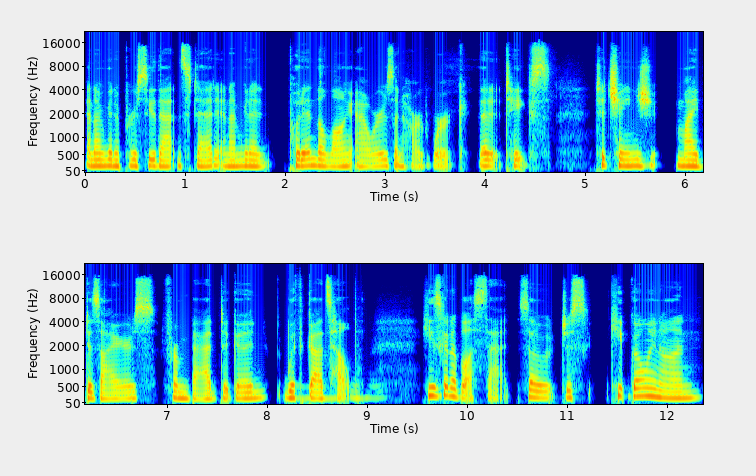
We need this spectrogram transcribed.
And I'm going to pursue that instead. And I'm going to put in the long hours and hard work that it takes to change my desires from bad to good with God's help. Mm-hmm. He's going to bless that. So just keep going on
